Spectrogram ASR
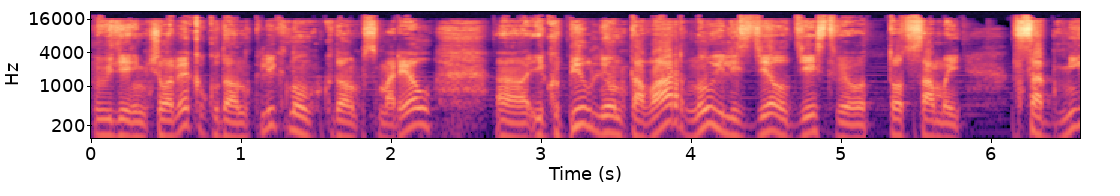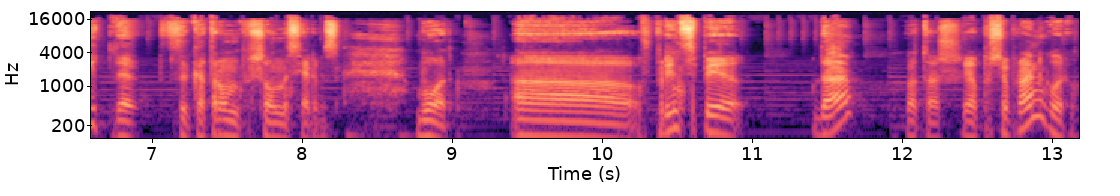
поведением человека, куда он кликнул, куда он посмотрел, э, и купил ли он товар, ну или сделал действие, вот тот самый submit, да, с которым он пришел на сервис. Вот. В принципе, да, Наташ, я все правильно говорю?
